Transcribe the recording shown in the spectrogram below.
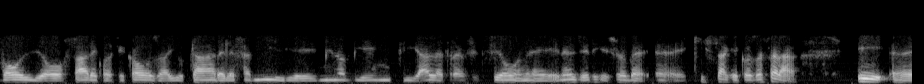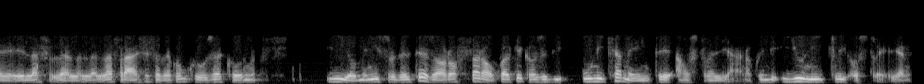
voglio fare qualche cosa, aiutare le famiglie, meno abbienti alla transizione energetica, dice vabbè, eh, chissà che cosa farà e eh, la, la, la, la frase è stata conclusa con io, ministro del tesoro, farò qualcosa di unicamente australiano, quindi uniquely Australian.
